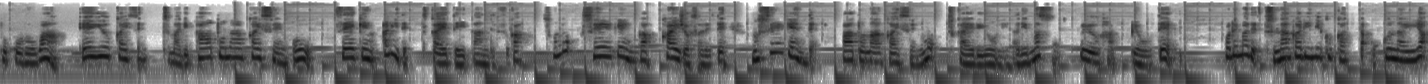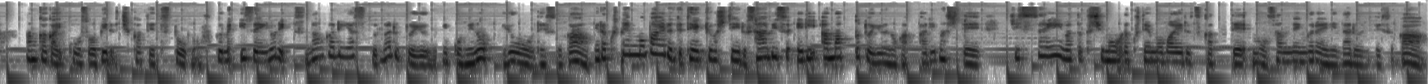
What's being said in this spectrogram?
ところは au 回線、つまりパートナー回線を制限ありで使えていたんですが、その制限が解除されて無制限でパートナー回線も使えるようになりますという発表で、これまでつながりにくかった屋内や繁華街高層ビル、地下鉄等も含め以前よりつながりやすくなるという見込みのようですが、楽天モバイルで提供しているサービスエリアマップというのがありまして、実際私も楽天モバイル使ってもう3年ぐらいになるんですが、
